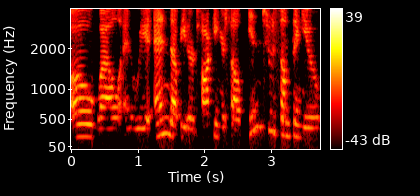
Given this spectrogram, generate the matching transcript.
oh, well, and we end up either talking yourself into something you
